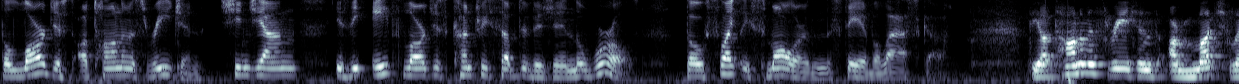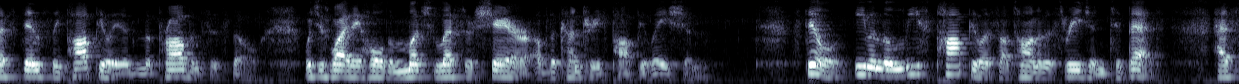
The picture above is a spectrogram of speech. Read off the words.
the largest autonomous region, Xinjiang, is the eighth largest country subdivision in the world, though slightly smaller than the state of Alaska. The autonomous regions are much less densely populated than the provinces, though, which is why they hold a much lesser share of the country's population. Still, even the least populous autonomous region, Tibet, has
